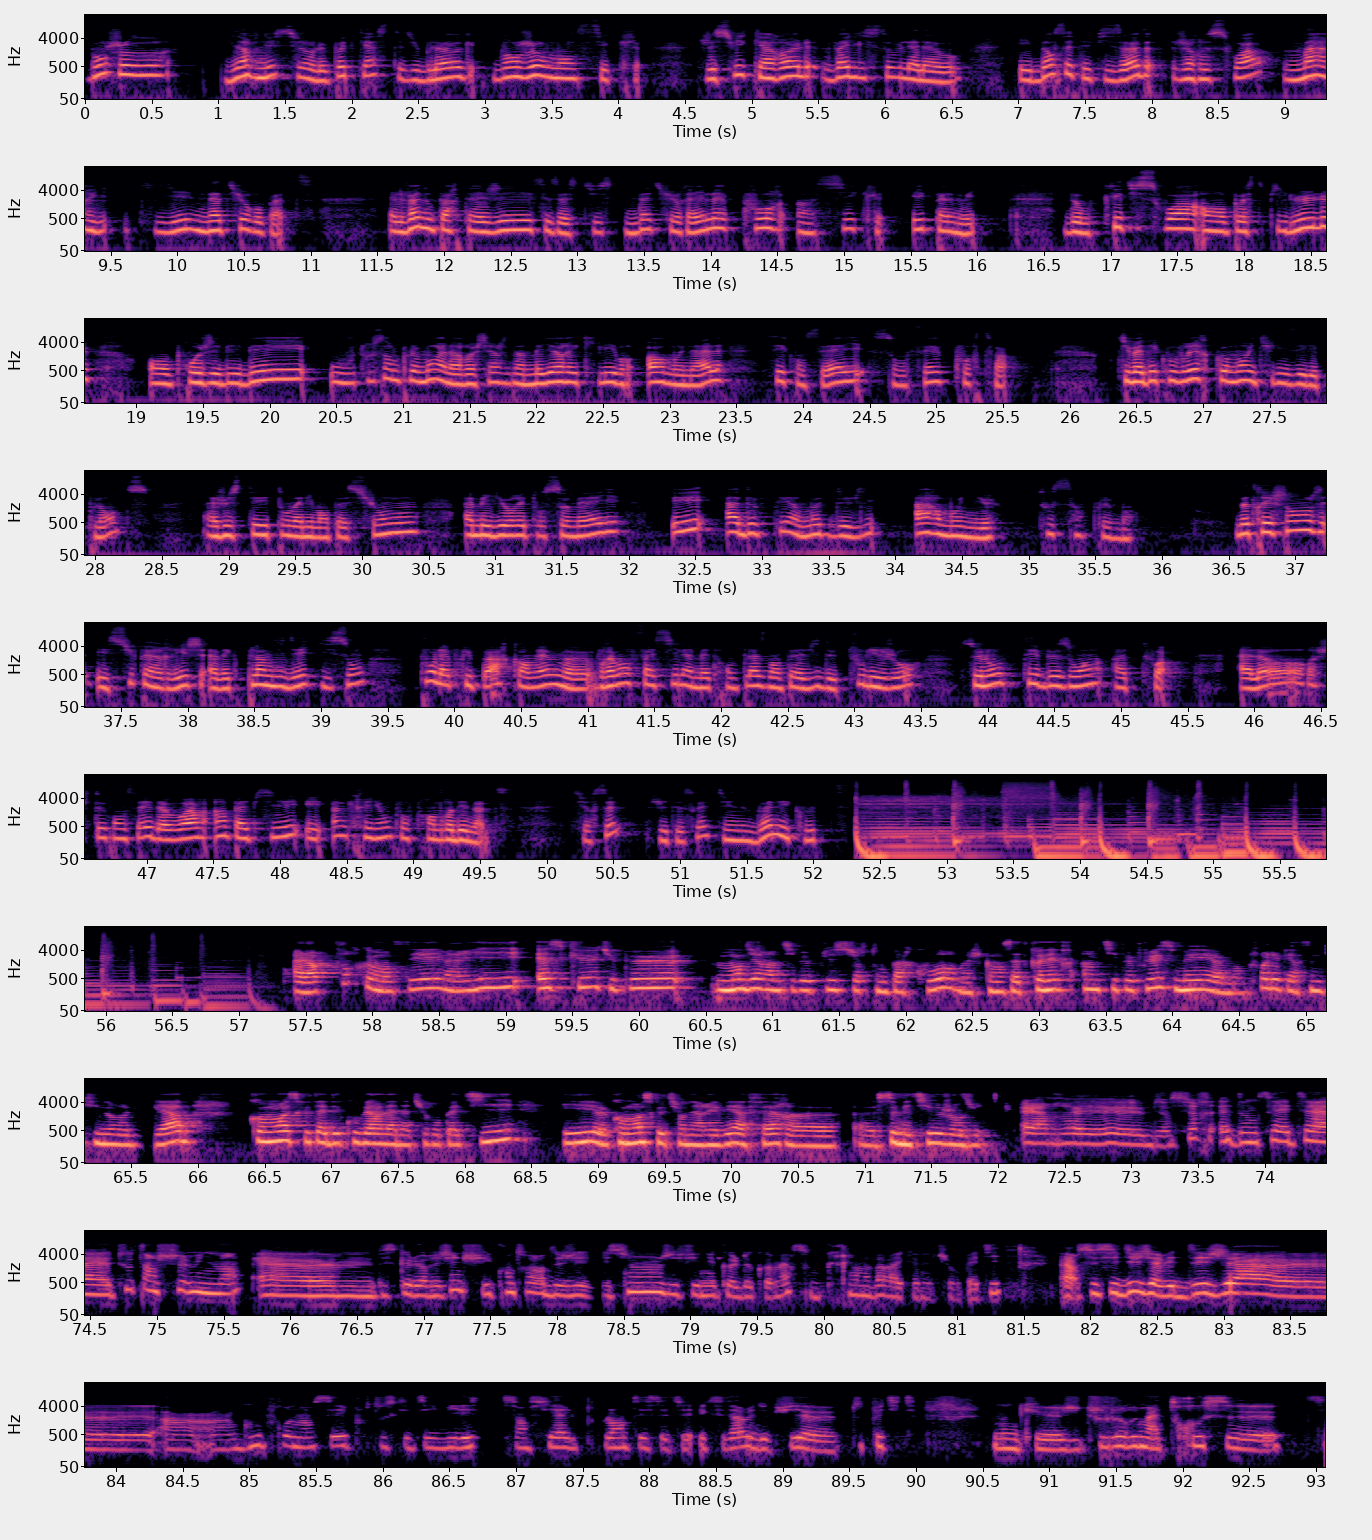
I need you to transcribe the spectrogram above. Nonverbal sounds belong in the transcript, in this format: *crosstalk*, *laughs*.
Bonjour, bienvenue sur le podcast du blog Bonjour mon cycle. Je suis Carole Valisso-Lalao et dans cet épisode, je reçois Marie qui est naturopathe. Elle va nous partager ses astuces naturelles pour un cycle épanoui. Donc que tu sois en post-pilule, en projet bébé ou tout simplement à la recherche d'un meilleur équilibre hormonal, ces conseils sont faits pour toi. Tu vas découvrir comment utiliser les plantes, ajuster ton alimentation, améliorer ton sommeil et adopter un mode de vie harmonieux, tout simplement. Notre échange est super riche avec plein d'idées qui sont pour la plupart quand même euh, vraiment faciles à mettre en place dans ta vie de tous les jours selon tes besoins à toi. Alors, je te conseille d'avoir un papier et un crayon pour prendre des notes. Sur ce, je te souhaite une bonne écoute. Alors pour commencer, Marie, est-ce que tu peux m'en dire un petit peu plus sur ton parcours? Moi, je commence à te connaître un petit peu plus, mais euh, pour les personnes qui nous regardent, comment est-ce que tu as découvert la naturopathie et euh, comment est-ce que tu en es arrivé à faire euh, euh, ce métier aujourd'hui? Alors, bien sûr, donc ça a été tout un cheminement, parce que l'origine, je suis contrôleur de gestion, j'ai fait une école de commerce, donc rien à voir avec la naturopathie. Alors, ceci dit, j'avais déjà un, goût prononcé pour tout ce qui était huile essentielle, plantes, etc., mais depuis toute petite. Donc, j'ai toujours eu ma trousse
